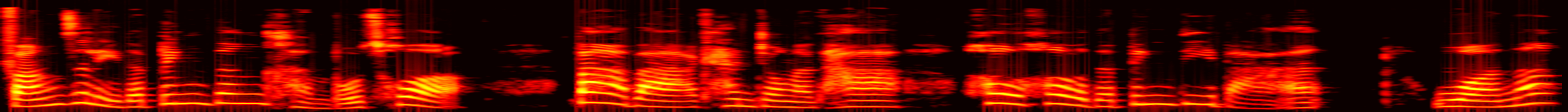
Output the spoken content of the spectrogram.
房子里的冰灯很不错，爸爸看中了它厚厚的冰地板。我呢？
